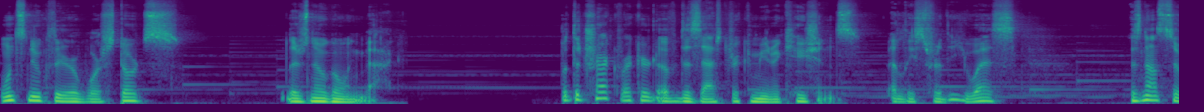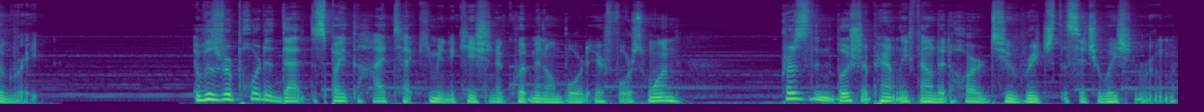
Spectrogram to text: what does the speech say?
Once nuclear war starts, there's no going back. But the track record of disaster communications, at least for the US, is not so great. It was reported that despite the high-tech communication equipment on board Air Force One, President Bush apparently found it hard to reach the Situation Room,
